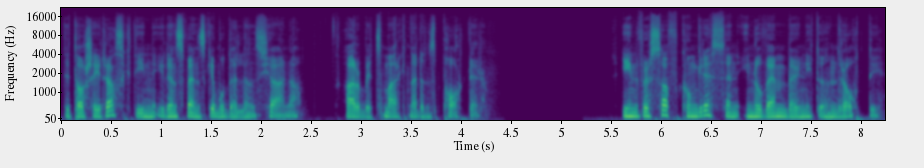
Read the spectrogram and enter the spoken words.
Det tar sig raskt in i den svenska modellens kärna, arbetsmarknadens parter. Inför SAF-kongressen i november 1980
